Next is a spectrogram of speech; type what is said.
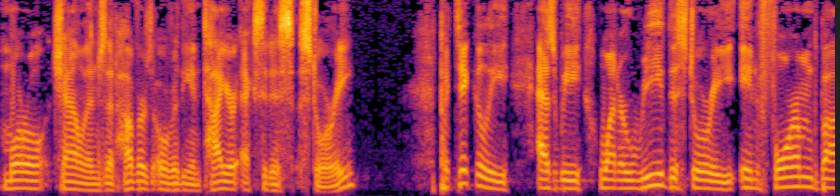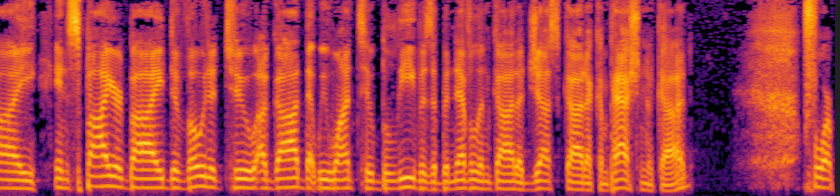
moral challenge that hovers over the entire Exodus story, particularly as we want to read the story informed by, inspired by, devoted to a God that we want to believe is a benevolent God, a just God, a compassionate God. For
